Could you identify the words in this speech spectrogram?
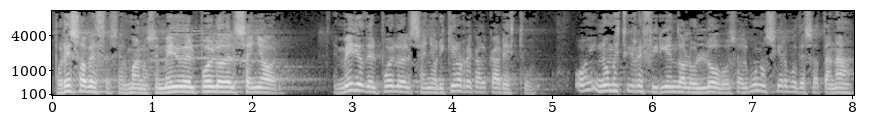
Por eso a veces, hermanos, en medio del pueblo del Señor, en medio del pueblo del Señor, y quiero recalcar esto, Hoy no me estoy refiriendo a los lobos, a algunos siervos de Satanás,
